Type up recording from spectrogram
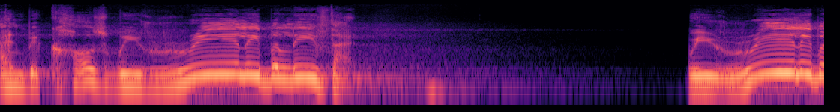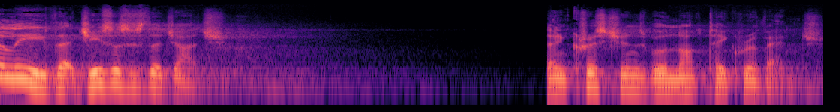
And because we really believe that, we really believe that Jesus is the judge, then Christians will not take revenge.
